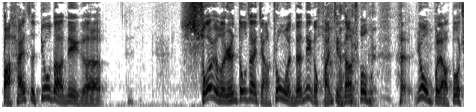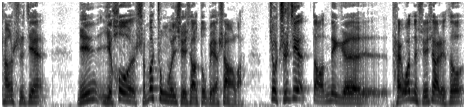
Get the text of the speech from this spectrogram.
把孩子丢到那个所有的人都在讲中文的那个环境当中，用不了多长时间，您以后什么中文学校都别上了，就直接到那个台湾的学校里头，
